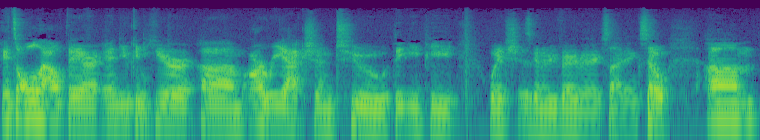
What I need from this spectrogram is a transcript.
It's all out there, and you can hear um, our reaction to the EP, which is going to be very, very exciting. So, um,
